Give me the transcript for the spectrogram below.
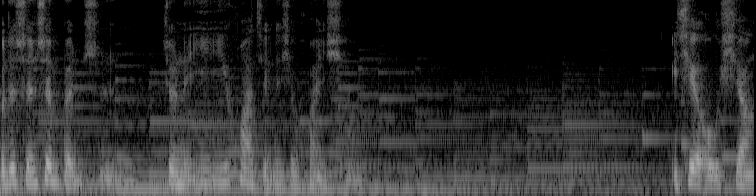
我的神圣本质。就能一一化解那些幻想。一切偶像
